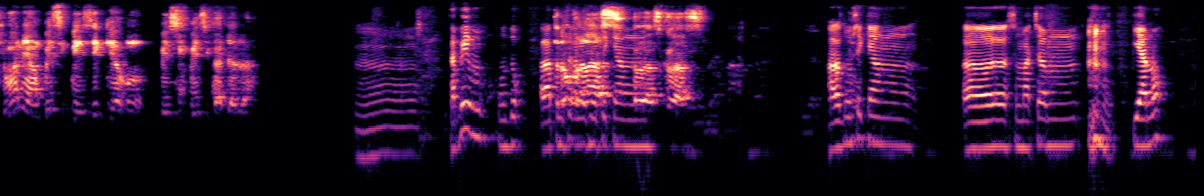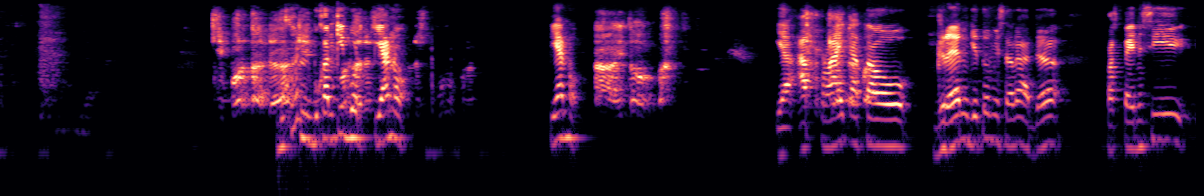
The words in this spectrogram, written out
Cuman yang basic basic yang basic basic adalah Hmm, tapi untuk alat musik alat musik yang kelas kelas. alat musik yang eh, semacam piano? Keyboard ada. Bukan, bukan keyboard, ada, piano. piano. Nah itu. Ya upright atau grand gitu misalnya ada. Pas pensi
